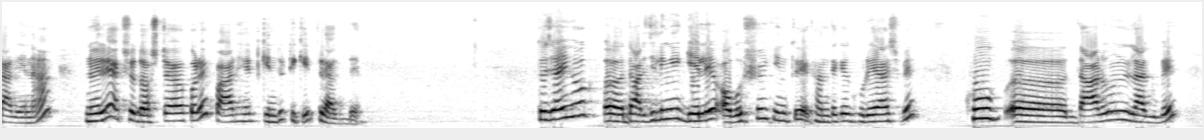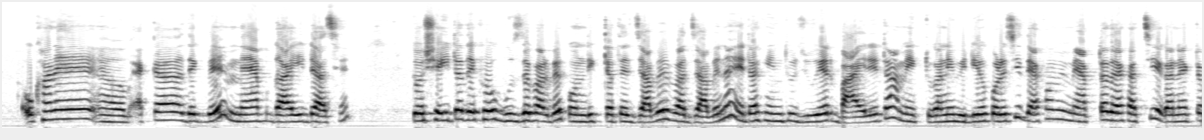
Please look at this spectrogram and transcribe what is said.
লাগে না। নইলে একশো দশ টাকা করে পার হেড কিন্তু টিকিট লাগবে। তো যাই হোক দার্জিলিংয়ে গেলে অবশ্যই কিন্তু এখান থেকে ঘুরে আসবে। খুব দারুণ লাগবে। ওখানে একটা দেখবে ম্যাপ গাইড আছে। তো সেইটা দেখেও বুঝতে পারবে কোন দিকটাতে যাবে বা যাবে না। এটা কিন্তু জুয়ের বাইরেটা। আমি একটুখানি ভিডিও করেছি। দেখো, আমি ম্যাপটা দেখাচ্ছি। এখানে একটা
